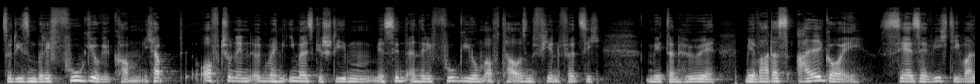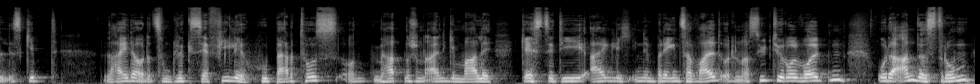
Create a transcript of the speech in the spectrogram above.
zu diesem Refugio gekommen. Ich habe oft schon in irgendwelchen E-Mails geschrieben, wir sind ein Refugium auf 1044 Metern Höhe. Mir war das Allgäu sehr, sehr wichtig, weil es gibt leider oder zum Glück sehr viele Hubertus und wir hatten schon einige Male Gäste, die eigentlich in den Bregenzer Wald oder nach Südtirol wollten oder andersrum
